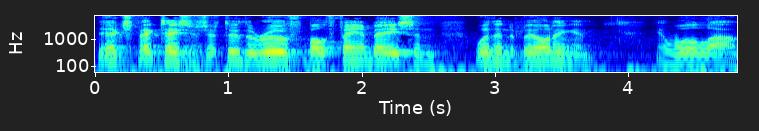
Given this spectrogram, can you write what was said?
the expectations are through the roof, both fan base and within the building, and and we'll uh,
